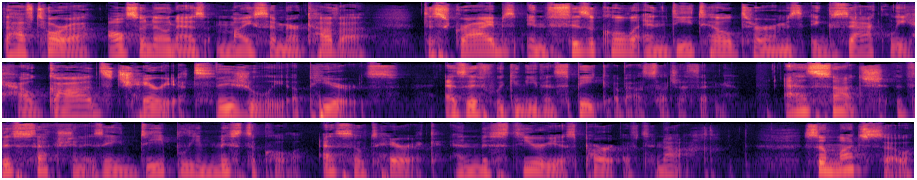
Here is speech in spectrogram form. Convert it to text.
The Haftorah, also known as Maisa Merkava, describes in physical and detailed terms exactly how God's chariot visually appears, as if we can even speak about such a thing. As such, this section is a deeply mystical, esoteric, and mysterious part of Tanakh. So much so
